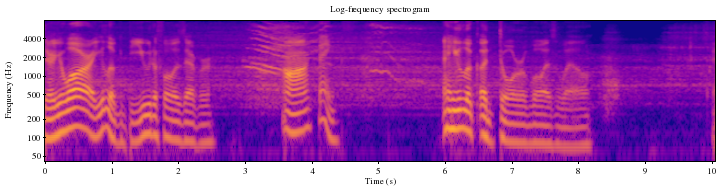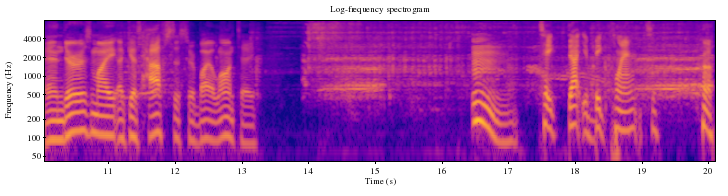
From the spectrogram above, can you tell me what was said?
There you are. You look beautiful as ever. Aw, thanks. And you look adorable as well. And there's my, I guess, half-sister, Biollante. Mmm, take that, you big plant. Huh.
